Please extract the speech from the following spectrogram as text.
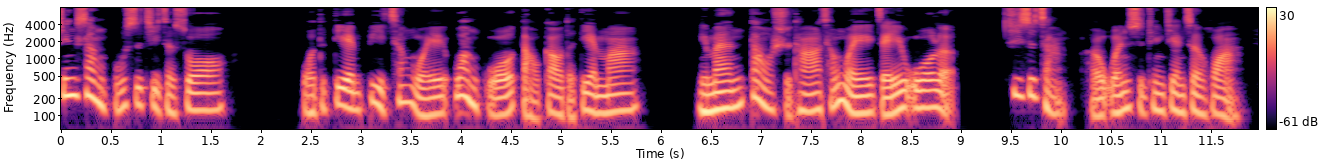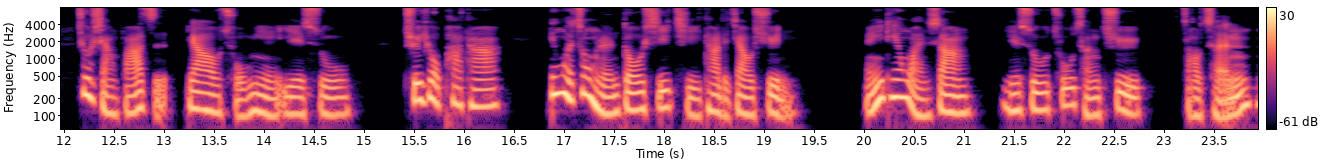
经上不是记着说，我的店必称为万国祷告的店吗？你们倒使他成为贼窝了。”祭司长和文士听见这话，就想法子要除灭耶稣，却又怕他，因为众人都吸奇他的教训。每一天晚上，耶稣出城去，早晨。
